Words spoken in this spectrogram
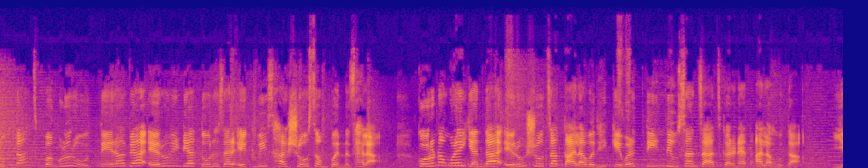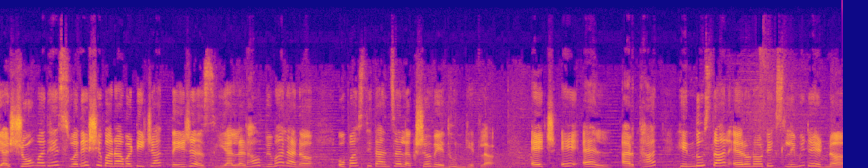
नुकताच बंगळुरू तेराव्या एरो इंडिया दोन हजार एकवीस हा शो संपन्न झाला. कोरोनामुळे यंदा एरो शोचा कालावधी केवळ तीन दिवसांचाच करण्यात आला होता. या शो मध्ये स्वदेशी बनावटीच्या तेजस या लढाऊ विमानानं उपस्थितांचं लक्ष वेधून घेतलं. एच ए एल अर्थात हिंदुस्तान एरोनॉटिक्स लिमिटेडनं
